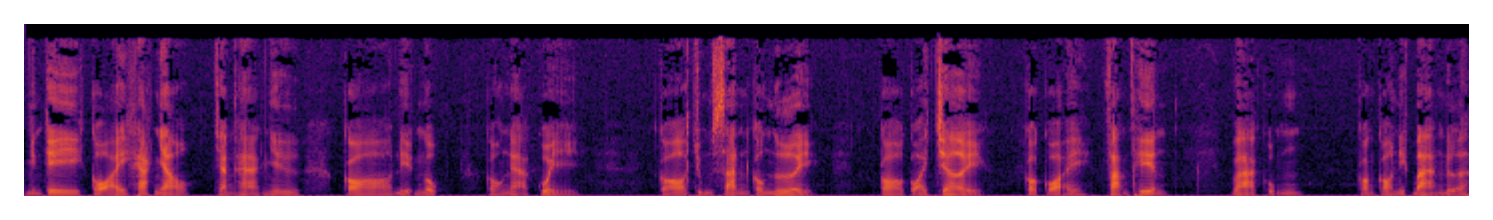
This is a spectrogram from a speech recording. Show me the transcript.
những cái cõi khác nhau, chẳng hạn như có địa ngục, có ngạ quỷ, có chúng sanh, có người, có cõi trời, có cõi phạm thiên và cũng còn có niết bàn nữa.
